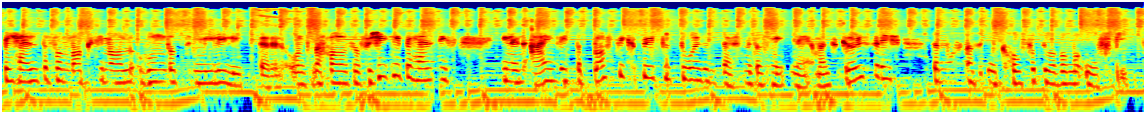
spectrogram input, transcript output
Behälter von maximal 100 Milliliter. Und man kann also verschiedene Behältnisse in einen 1 Liter Plastikbeutel tun, dann darf man das mitnehmen. Wenn es grösser ist, dann muss man es in den Koffer tun, wo man aufgibt.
